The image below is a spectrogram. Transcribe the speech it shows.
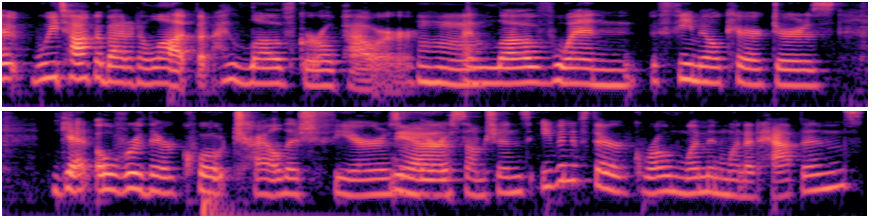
I we talk about it a lot, but I love girl power. Mm-hmm. I love when female characters get over their quote childish fears and their assumptions even if they're grown women when it happens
